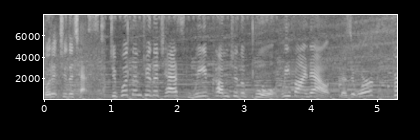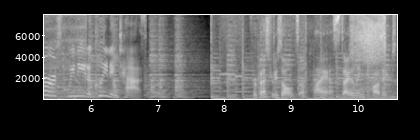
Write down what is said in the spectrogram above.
put it to the test. To put them to the test, we've come to the pool. We find out, does it work? First, we need a cleaning task. For best results, apply a styling product.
